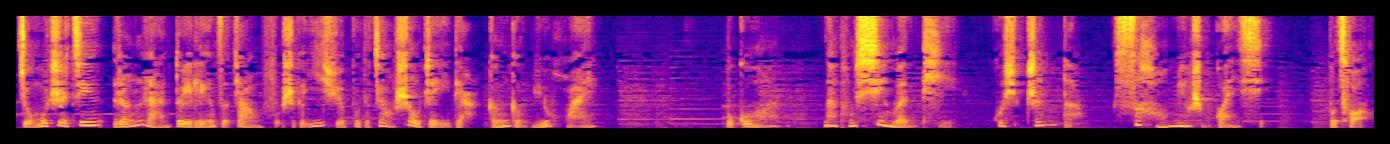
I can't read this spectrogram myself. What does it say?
九牧至今仍然对玲子丈夫是个医学部的教授这一点耿耿于怀。不过，那同性问题或许真的丝毫没有什么关系。不错，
